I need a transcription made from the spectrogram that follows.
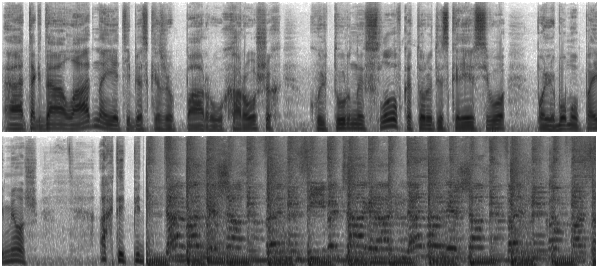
А, Тогда ладно, я тебе скажу пару хороших культурных слов, которые ты, скорее всего, по-любому поймешь. Ах ты пи***. Dann wollen wir schaffen, sieben Tage lang, dann wollen wir schaffen, Kopf, Wasser,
